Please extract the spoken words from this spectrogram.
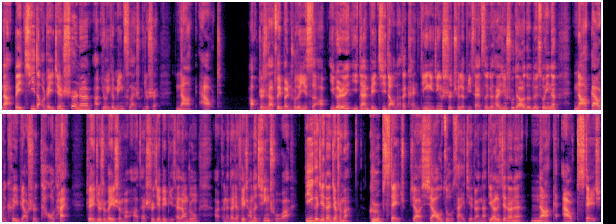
那被击倒这一件事儿呢，啊，用一个名词来说就是 knock out。好，这是他最本初的意思啊。一个人一旦被击倒了，他肯定已经失去了比赛资格，他已经输掉了，对不对？所以呢，knock out 可以表示淘汰。这也就是为什么啊，在世界杯比赛当中啊，可能大家非常的清楚啊。第一个阶段叫什么？Group stage 叫小组赛阶段。那第二个阶段呢？Knockout stage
